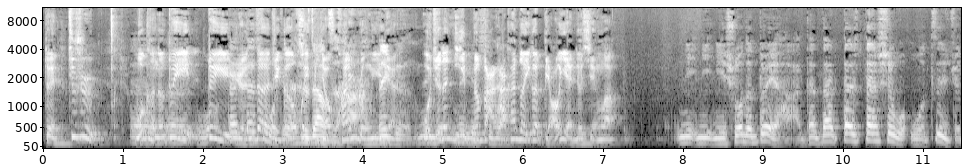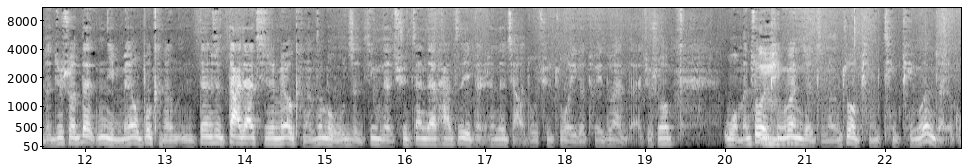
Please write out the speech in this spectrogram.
对，就是我可能对对人的这个会比较宽容一点。我觉得你能把它看作一个表演就行了。你你你说的对哈，但但但但是我我自己觉得，就是说，但你没有不可能，但是大家其实没有可能这么无止境的去站在他自己本身的角度去做一个推断的。就说我们作为评论者，只能做评评评论者的工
